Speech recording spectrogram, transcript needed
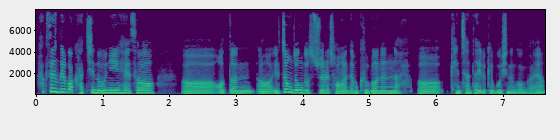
학생들과 같이 논의해서 어 어떤 어 일정 정도 수준을 정한다면 그거는 어 괜찮다 이렇게 보시는 건가요?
